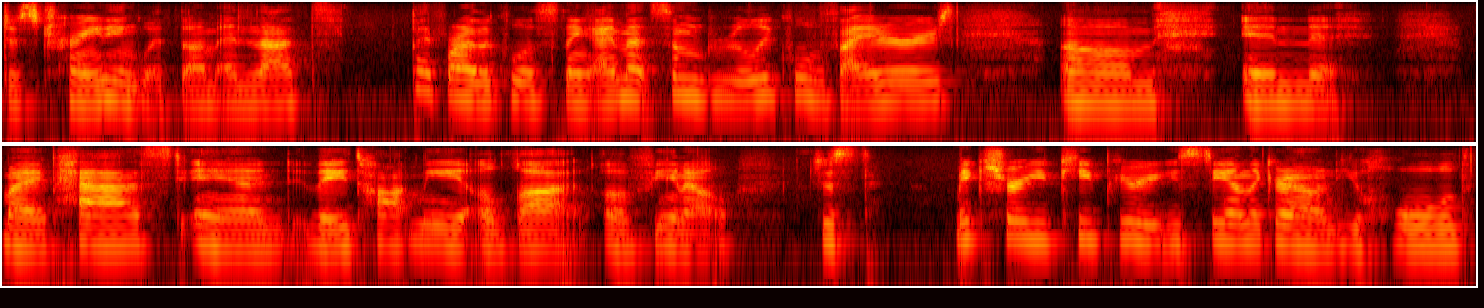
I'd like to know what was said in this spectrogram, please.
just training with them. And that's by far the coolest thing. I met some really cool fighters um, in my past and they taught me a lot of you know just make sure you keep your you stay on the ground you hold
